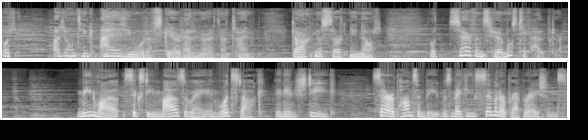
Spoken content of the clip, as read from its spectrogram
but I don't think anything would have scared Eleanor at that time. Darkness, certainly not. But servants here must have helped her. Meanwhile, 16 miles away in Woodstock, in Inistioge, Sarah Ponsonby was making similar preparations.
